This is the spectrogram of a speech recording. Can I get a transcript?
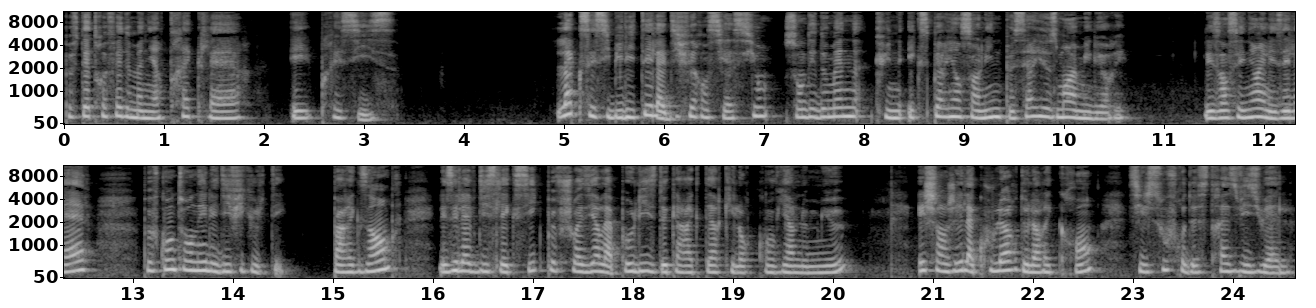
peuvent être faits de manière très claire et précise. L'accessibilité et la différenciation sont des domaines qu'une expérience en ligne peut sérieusement améliorer. Les enseignants et les élèves peuvent contourner les difficultés. Par exemple, les élèves dyslexiques peuvent choisir la police de caractère qui leur convient le mieux et changer la couleur de leur écran s'ils souffrent de stress visuel.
